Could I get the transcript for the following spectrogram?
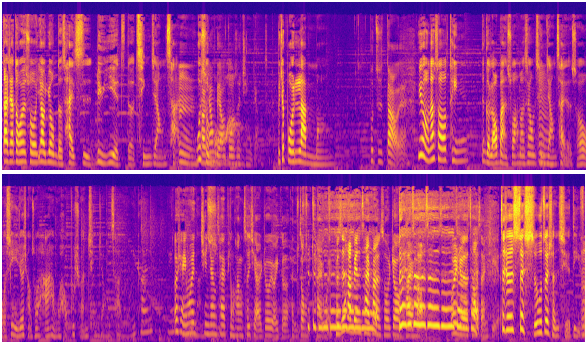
大家都会说要用的菜是绿叶子的青江菜。嗯，为什么、啊、比较多是青江菜？比较不会烂吗？不知道哎、欸，因为我那时候听那个老板说他们是用青江菜的时候，嗯、我心里就想说，哈哈，我好不喜欢青江菜。我应该。而且因为青江菜平常吃起来就有一个很重的菜味，可是它变菜饭的时候就对对对对对对，我也觉得超神奇的。这就是最食物最神奇的地方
